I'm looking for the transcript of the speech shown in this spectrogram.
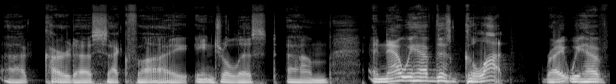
uh, Carta, SecFi, AngelList, um, and now we have this glut right? We have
